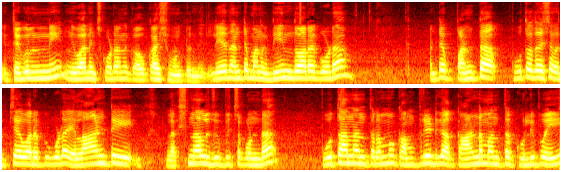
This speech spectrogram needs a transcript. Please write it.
ఈ తెగుల్ని నివారించుకోవడానికి అవకాశం ఉంటుంది. లేదంటే మనకు దీని ద్వారా కూడా అంటే పంట పూత దశ వచ్చే వరకు కూడా ఎలాంటి లక్షణాలు చూపించకుండా పూతానంతరము కంప్లీట్గా కాండం అంతా కులిపోయి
